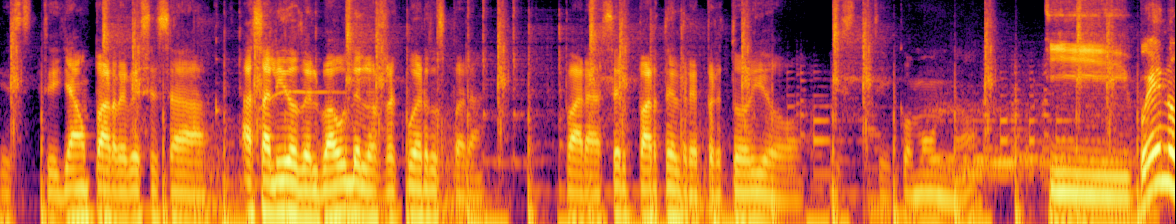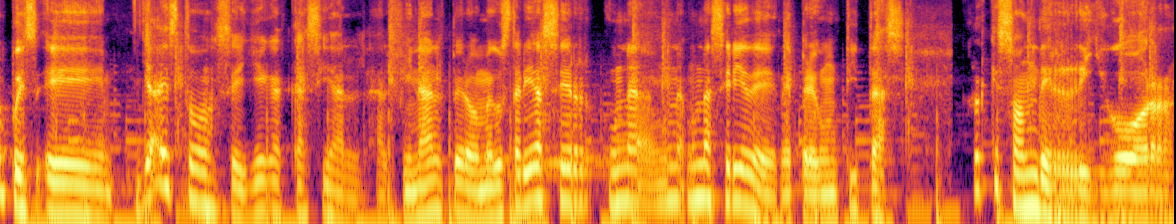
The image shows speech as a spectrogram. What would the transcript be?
este, ya un par de veces ha, ha salido del baúl de los recuerdos para, para ser parte del repertorio este, común, ¿no? Y bueno, pues eh, ya esto se llega casi al, al final, pero me gustaría hacer una, una- serie de, de preguntitas. Creo que son de rigor.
